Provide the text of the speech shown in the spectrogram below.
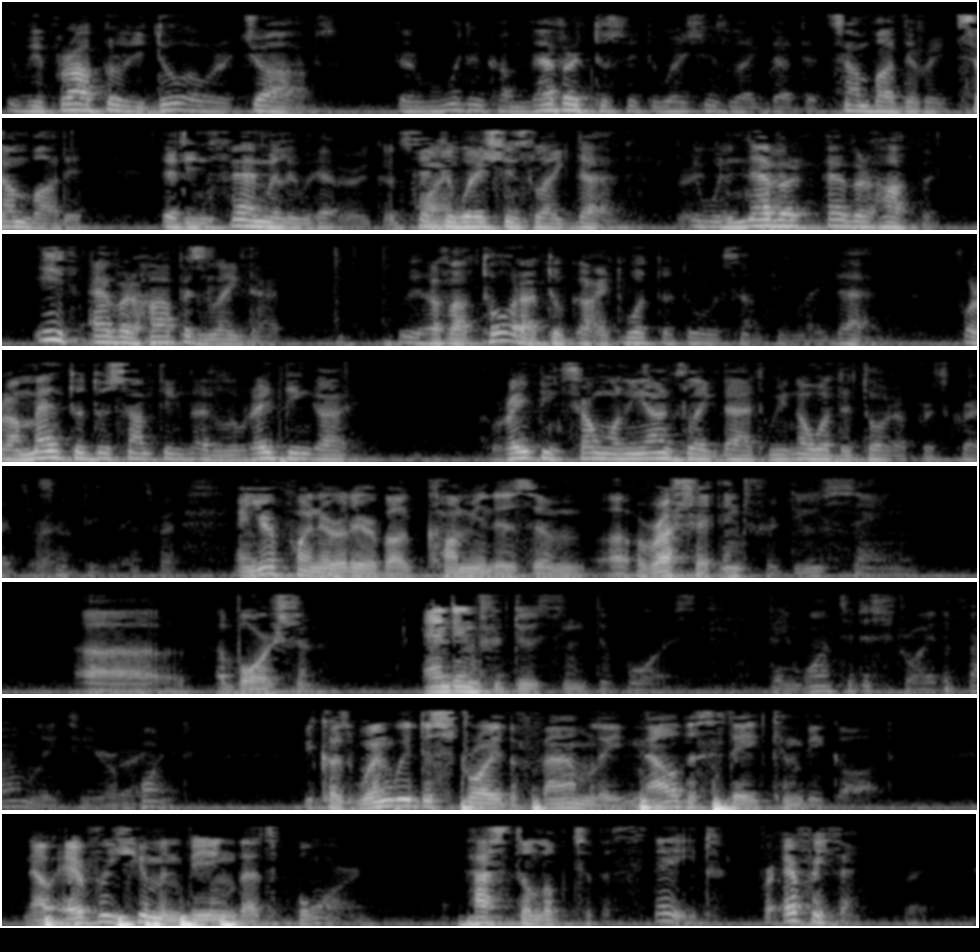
If we properly do our jobs, then we wouldn't come never to situations like that, that somebody raped somebody, that in family we have good point. situations like that. It will never, ever happen. If ever happens like that, we have a Torah to guide what to do with something like that. For a man to do something that raping a, raping someone young like that, we know what the Torah prescribes or something like that. That's right. And your point earlier about communism, uh, Russia introducing uh, abortion and introducing divorce, they want to destroy the family, to your point. Because when we destroy the family, now the state can be God. Now every human being that's born has to look to the state for everything.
